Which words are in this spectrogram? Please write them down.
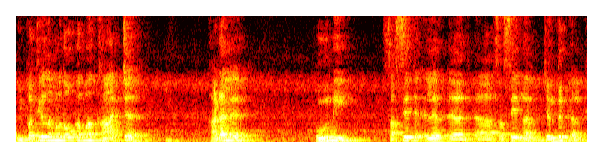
ഉൽപ്പത്തിയിൽ നമ്മൾ നോക്കുമ്പോൾ കാറ്റ് കടൽ ഭൂമി സസ്യ സസ്യങ്ങൾ ജന്തുക്കൾ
